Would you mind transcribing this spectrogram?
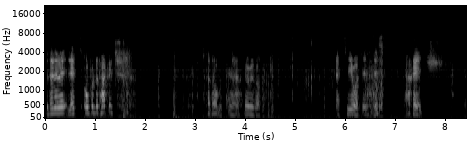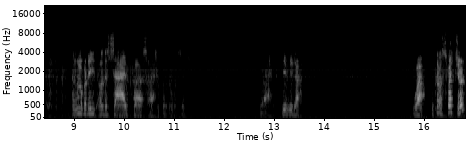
But anyway, let's open the package. Let's open. Yeah, here we go. Let's see what's in this package. I'm gonna put these on the side first. I don't know what's this. Right, let's see what we got. Wow, we've got a sweatshirt.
